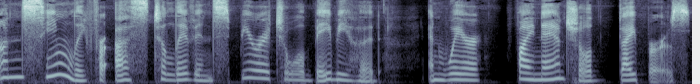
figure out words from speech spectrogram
unseemly for us to live in spiritual babyhood and wear financial diapers.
